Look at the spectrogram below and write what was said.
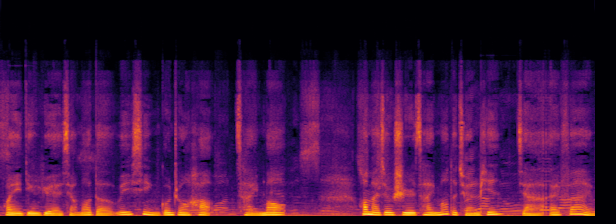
欢迎订阅小猫的微信公众号“菜猫”。号码就是菜猫的全拼加 FM。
